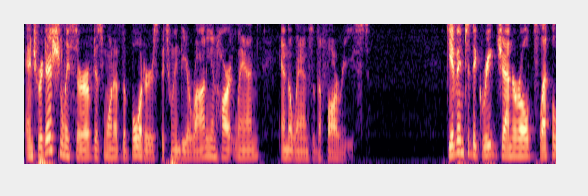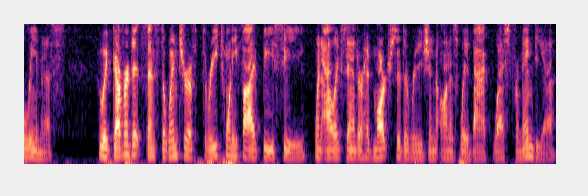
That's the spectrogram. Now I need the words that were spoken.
and traditionally served as one of the borders between the Iranian heartland and the lands of the Far East. Given to the Greek general Tlepolemus, who had governed it since the winter of 325 BC, when Alexander had marched through the region on his way back west from India,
